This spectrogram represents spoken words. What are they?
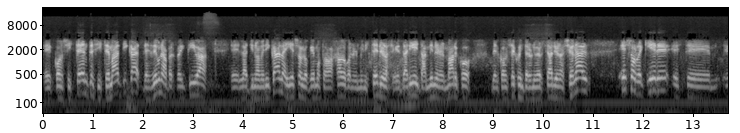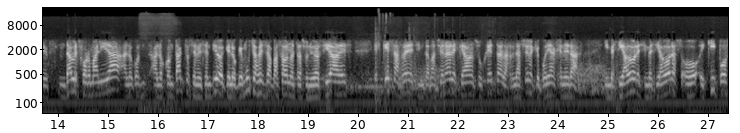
eh, consistente, sistemática, desde una perspectiva eh, latinoamericana, y eso es lo que hemos trabajado con el Ministerio, la Secretaría y también en el marco del Consejo Interuniversitario Nacional. Eso requiere este, eh, darle formalidad a, a los contactos en el sentido de que lo que muchas veces ha pasado en nuestras universidades es que esas redes internacionales quedaban sujetas a las relaciones que podían generar investigadores, investigadoras o equipos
